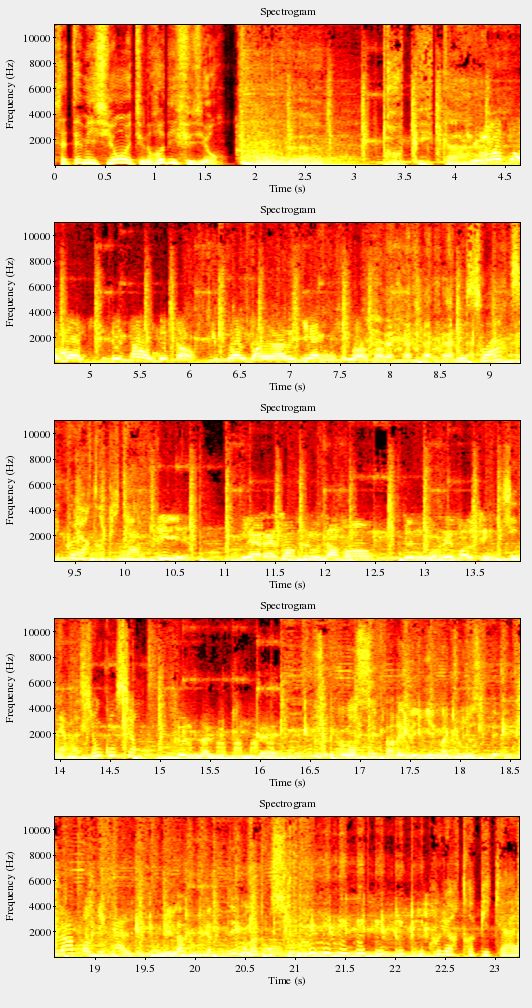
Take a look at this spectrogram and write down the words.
Cette émission est une rediffusion. Couleur tropicale. Tu montes, on monte. Tu descends, on descend. Tu plonges dans la rivière, on se met ensemble. Le soir, c'est couleur tropicale. Dire les raisons que nous avons de nous révolter. Génération consciente. Seule la lutte libère. Vous avez commencé par éveiller ma curiosité. Couleur tropicale. Mais là, vous captez mon attention. Couleur tropicale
